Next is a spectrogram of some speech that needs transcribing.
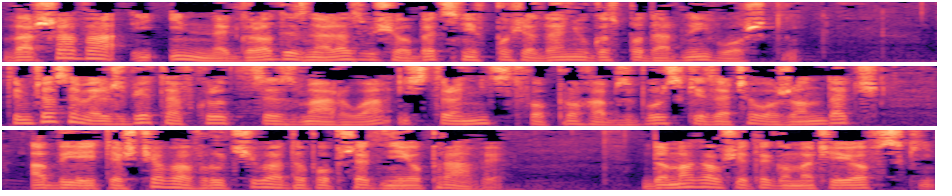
Warszawa i inne grody znalazły się obecnie w posiadaniu gospodarnej Włoszki. Tymczasem Elżbieta wkrótce zmarła i stronnictwo prohabsburskie zaczęło żądać, aby jej teściowa wróciła do poprzedniej oprawy. Domagał się tego Maciejowski,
